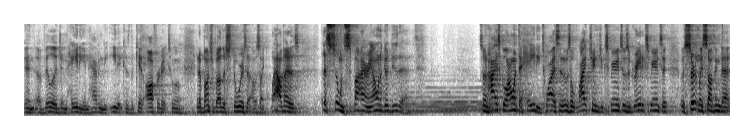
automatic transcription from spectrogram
in a village in Haiti and having to eat it because the kid offered it to him, and a bunch of other stories that I was like, wow, that is, that is so inspiring. I want to go do that. So in high school, I went to Haiti twice, and it was a life changing experience. It was a great experience. It was certainly something that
